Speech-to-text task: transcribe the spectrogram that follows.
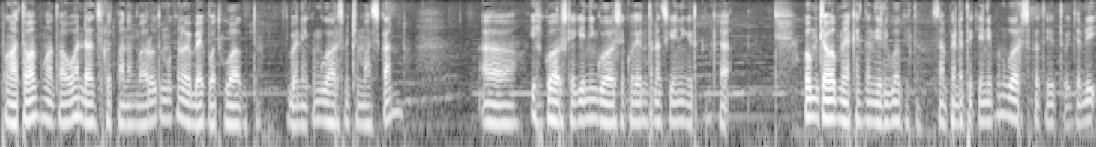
pengetahuan-pengetahuan dan sudut pandang baru itu mungkin lebih baik buat gue gitu dibandingkan gue harus mencemaskan uh, ih gue harus kayak gini gue harus ikutin tren segini gitu. Kayak gue mencoba meyakinkan diri gue gitu. Sampai detik ini pun gue harus seperti itu. Jadi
